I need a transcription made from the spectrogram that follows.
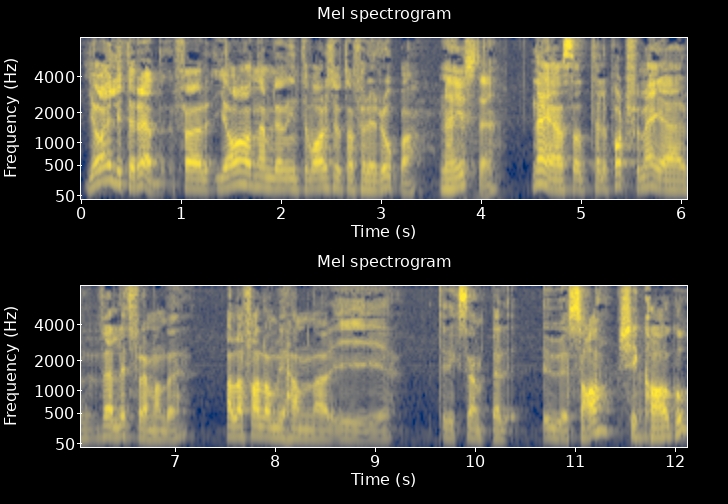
Jag är lite rädd, för jag har nämligen inte varit utanför Europa. Nej just det. Nej, alltså teleport för mig är väldigt främmande. Alla fall om vi hamnar i till exempel USA, Chicago.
